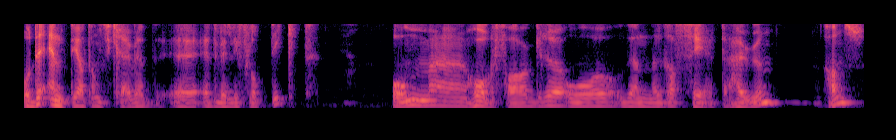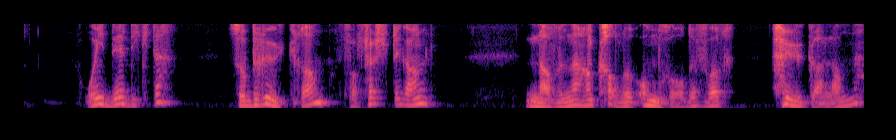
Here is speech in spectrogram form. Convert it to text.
Og det endte i at han skrev et, eh, et veldig flott dikt om eh, Hårfagre og den raserte haugen hans. Og i det diktet så bruker han for første gang navnet Han kaller området for Haugalandet.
